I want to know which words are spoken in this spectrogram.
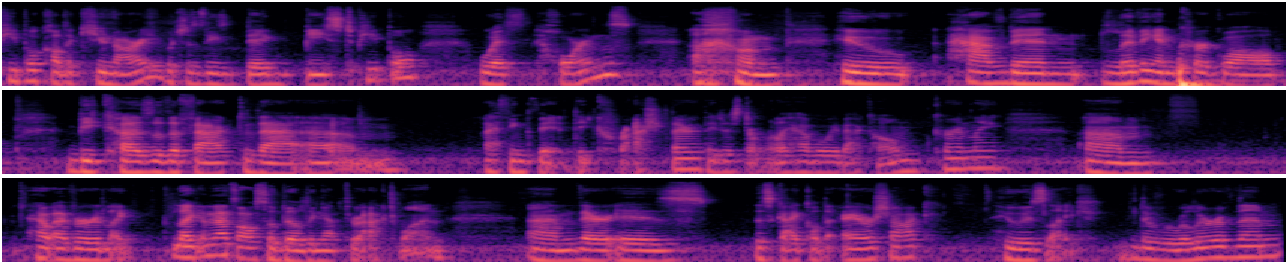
people called the Qunari, which is these big beast people with horns, um, who have been living in Kirkwall because of the fact that um, I think they, they crashed there. They just don't really have a way back home currently. Um, however, like like, and that's also building up through Act One. Um, there is this guy called the Arishok, who is like the ruler of them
